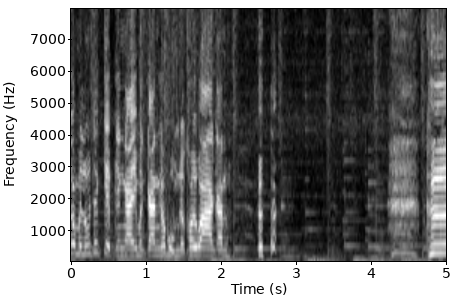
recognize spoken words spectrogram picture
ก็ไม่รู้จะเก็บยังไงเหมือนกันครับผมเดี๋ยวค่อยว่ากัน คือ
